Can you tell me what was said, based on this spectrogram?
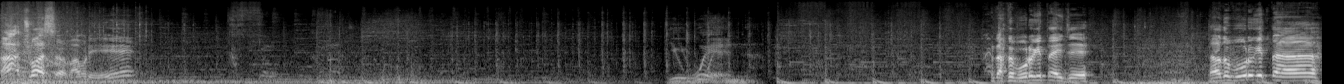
아 좋았어 마무리. 나도 모르겠다 이제. 나도 모르겠다.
